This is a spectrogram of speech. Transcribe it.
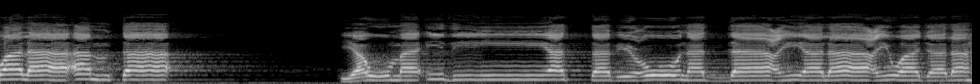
ولا أمتا يومئذ يتبعون الداعي لا عوج له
